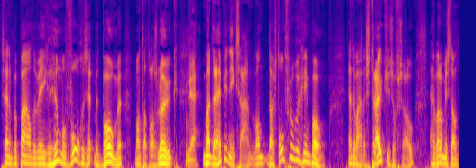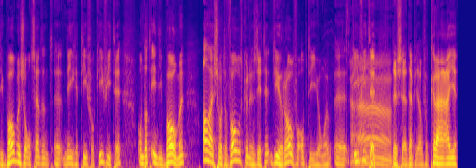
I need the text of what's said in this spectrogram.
zijn er bepaalde wegen helemaal volgezet met bomen, want dat was leuk. Maar daar heb je niks aan, want daar stond vroeger geen boom. En er waren struikjes of zo. En waarom is nou die bomen zo ontzettend uh, negatief voor kievieten? Omdat in die bomen allerlei soorten vogels kunnen zitten die roven op die jonge uh, kievieten. Ah. Dus uh, dan heb je het over kraaien,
